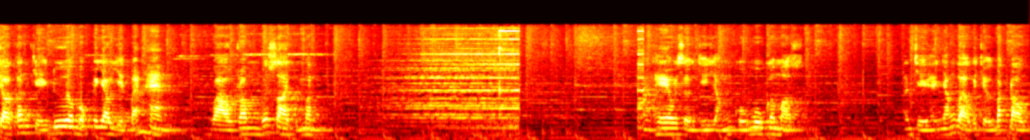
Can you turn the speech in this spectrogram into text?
cho các anh chị đưa một cái giao diện bán hàng vào trong website của mình. Theo sự chỉ dẫn của WooCommerce anh chị hãy nhấn vào cái chữ bắt đầu.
